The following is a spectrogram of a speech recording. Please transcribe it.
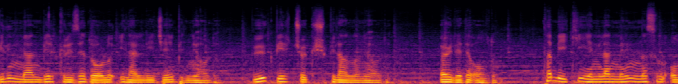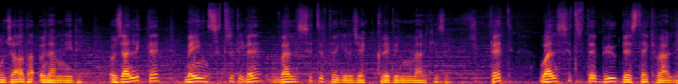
bilinmeyen bir krize doğru ilerleyeceği biliniyordu. Büyük bir çöküş planlanıyordu. Öyle de oldu. Tabii ki yenilenmenin nasıl olacağı da önemliydi. Özellikle Main Street ile Wall Street'e gelecek kredinin merkezi. FED, Wall Street'e büyük destek verdi.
